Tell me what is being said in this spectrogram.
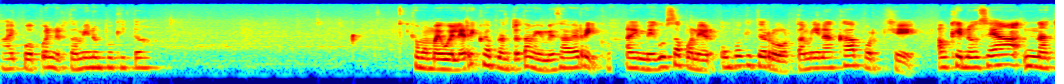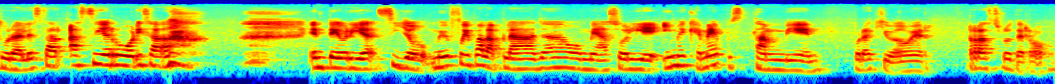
Ay, puedo poner también un poquito. Como me huele rico, de pronto también me sabe rico. A mí me gusta poner un poquito de rubor también acá porque, aunque no sea natural estar así ruborizada, en teoría, si yo me fui para la playa o me asoleé y me quemé, pues también por aquí va a haber rastros de rojo.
